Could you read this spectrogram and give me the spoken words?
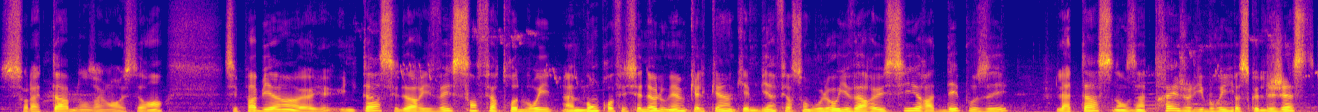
sur la table dans un grand restaurant, c'est pas bien. Euh, une tasse, c'est d'arriver sans faire trop de bruit. Un bon professionnel ou même quelqu'un qui aime bien faire son boulot, il va réussir à déposer la tasse dans un très joli bruit parce que le geste,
